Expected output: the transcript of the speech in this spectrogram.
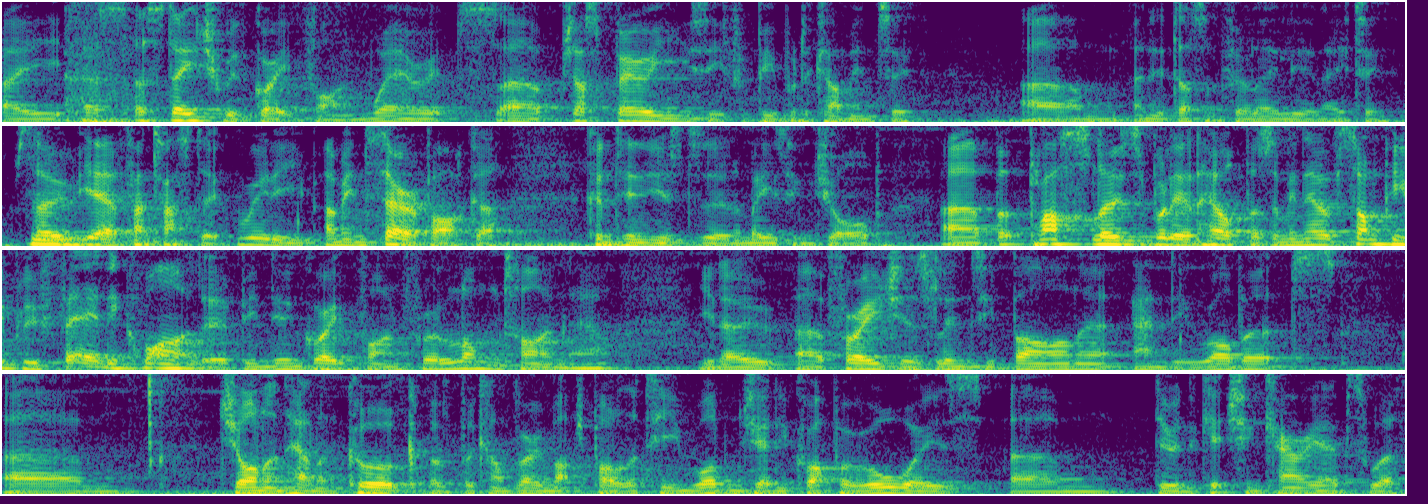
a stage with Grapevine where it's uh, just very easy for people to come into. Um, and it doesn't feel alienating. So yeah, fantastic. Really, I mean, Sarah Parker continues to do an amazing job. Uh, but plus loads of brilliant helpers. I mean, there are some people who fairly quietly have been doing Grapevine for a long time now. You know, uh, for ages, Lindsay Barnett, Andy Roberts, um, John and Helen Cook have become very much part of the team. Rod and Jenny Cropper are always um, doing the kitchen. Carrie Ebsworth.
